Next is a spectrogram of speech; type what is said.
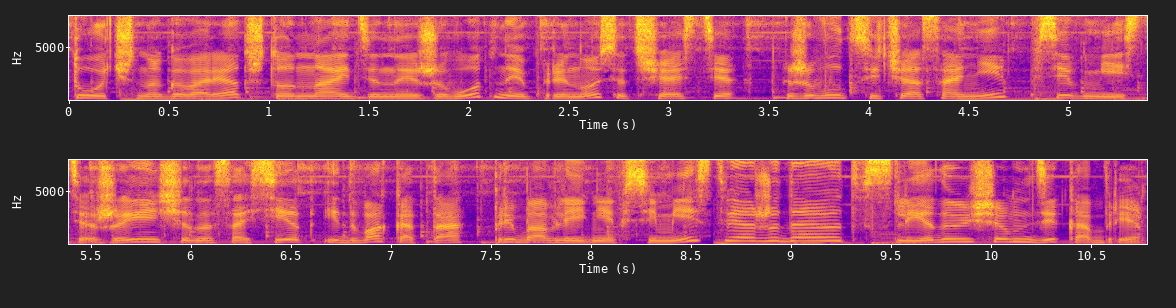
точно говорят, что найденные животные приносят счастье. Живут сейчас они все вместе – женщина, сосед и два кота. Прибавление в семействе ожидают в следующем декабре.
